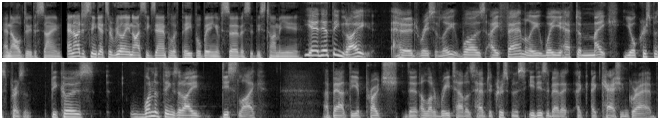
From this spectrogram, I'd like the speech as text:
and I'll do the same. And I just think it's a really nice example of people being of service at this time of year. Yeah, the thing that I heard recently was a family where you have to make your Christmas present because one of the things that I dislike about the approach that a lot of retailers have to Christmas, it is about a, a, a cash and grab.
